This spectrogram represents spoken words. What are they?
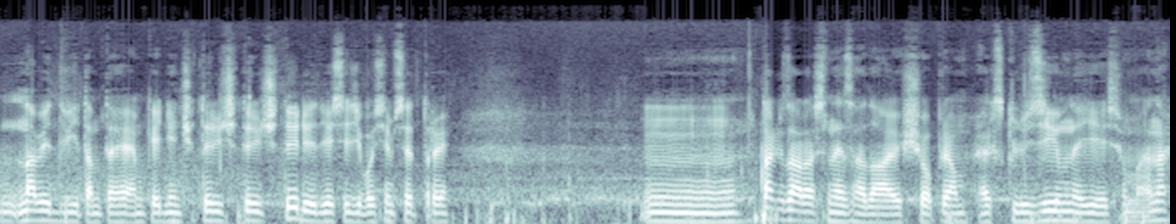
Навіть дві там ТГМки. 1444 і 1083. Так зараз не згадаю, що прям ексклюзивне є у мене.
